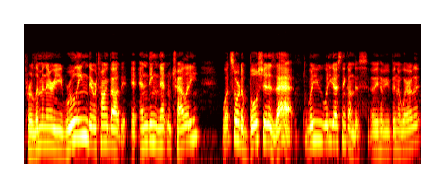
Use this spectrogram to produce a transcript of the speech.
preliminary ruling. They were talking about ending net neutrality. What sort of bullshit is that? What do you What do you guys think on this? Have you been aware of it?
